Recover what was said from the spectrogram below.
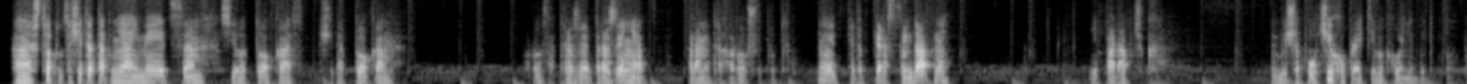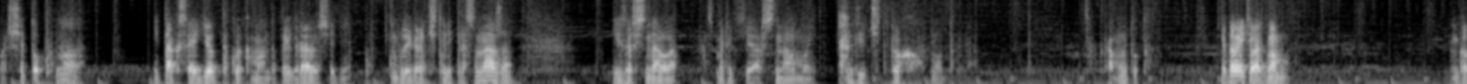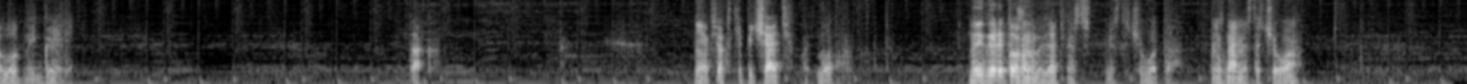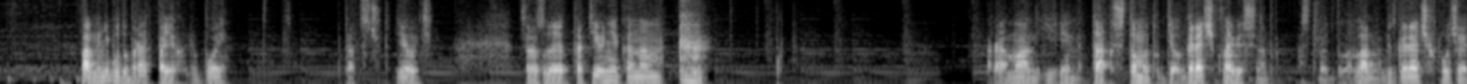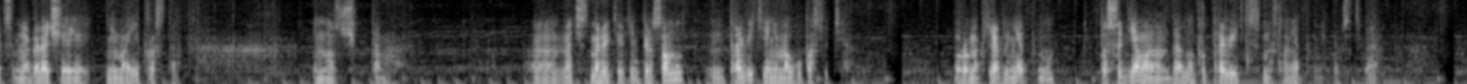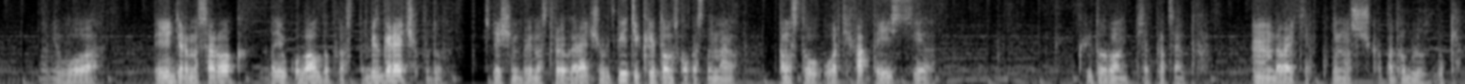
А, что тут? Защита от огня имеется. Сила тока, защита тока. Хорошее отражение, отражение. Параметры хорошие тут. Ну, этот перс стандартный. И парапчик. Бы еще паучиху пройти бы какой-нибудь. Вообще топ. Но и так сойдет. Такой команда поиграю сегодня. Буду играть 4 персонажа. Из арсенала. Смотрите, арсенал мой для четырех. Вот меня. Камы тут. И давайте возьмем голодный Гэри. Так. Не, все-таки печать возьму. Ну и Гэри тоже надо взять вместо, вместо чего-то. Не знаю вместо чего. Ладно, не буду брать, поехали в бой. Пытаться что-то делать. Сразу дает противника нам. Роман Еремин. Так, что мы тут делаем? Горячие клавиши надо настроить было. Ладно, без горячих получается. У меня горячие не мои просто. Немножечко там. Э, Значит, смотрите, этим персом ну, травить я не могу, по сути. Урона к яду нет. Ну, то, что демон он, да, ну тут травить смысла нет, мне кажется, да. У него лидер носорог. Даю кувалду просто. Без горячих буду. В следующем бою настрою горячую. Видите критом сколько снимаю? Потому что у артефакта есть э, крит урон 50%. М, давайте немножечко подрублю звуки.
